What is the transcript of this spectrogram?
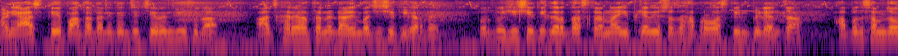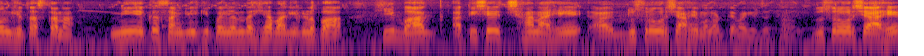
आणि आज ते पाहतात आणि त्यांचे चिरंजीवसुद्धा आज खऱ्या अर्थाने डाळिंबाची शेती करतायत. परंतु ही शेती करत असताना इतक्या दिवसाचा हा प्रवास तीन पिढ्यांचा हा पण समजावून घेत असताना मी एकच सांगेल की पहिल्यांदा ह्या बागेकडं पहा. ही बाग अतिशय छान आहे. दुसरं वर्ष आहे मला वाटतं बागेचं. दुसरं वर्ष आहे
